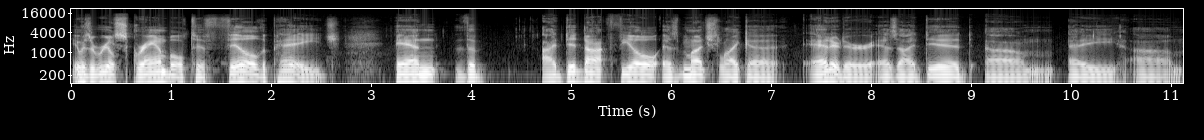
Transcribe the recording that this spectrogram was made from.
It was a real scramble to fill the page, and the I did not feel as much like a editor as I did um, a um,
